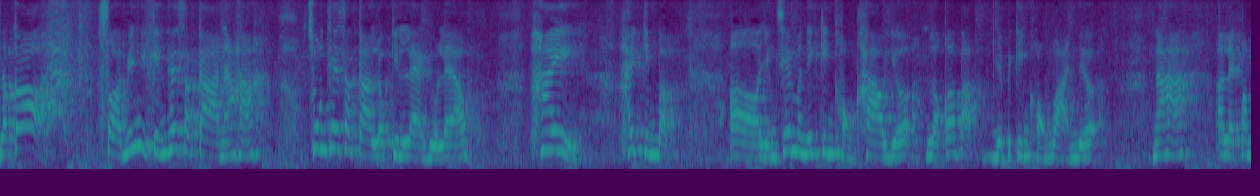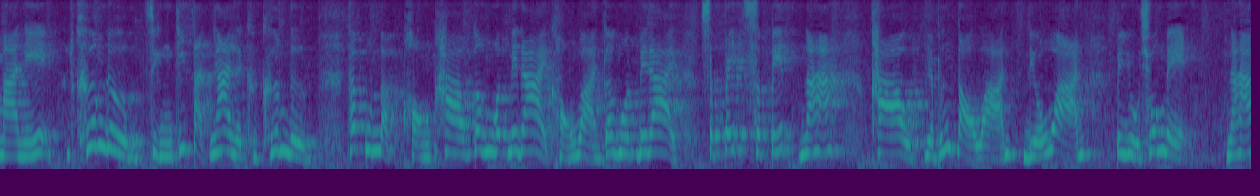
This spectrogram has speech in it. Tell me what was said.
แล้วก็สอนวิธีกินเทศกาลนะคะ ช่วงเทศกาลเรากินแหลกอยู่แล้ว ให้ให้กินแบบอออย่างเช่นวันนี้กินของคาวเยอะ เราก็แบบอย่าไปกินของหวานเยอะ นะคะ อะไรประมาณนี้เครื่องดื่มสิ่งที่ตัดง่ายเลยคือเครื่องดื่ม ถ้าคุณแบบของคาวก็งดไม่ได้ ของหวานก็งดไม่ได้สปิตสปิตนะคะคาวอย่าเพิ่งต่อหวาน เดี๋ยวหวานไปอยู่ช่วงเบรกนะคะ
